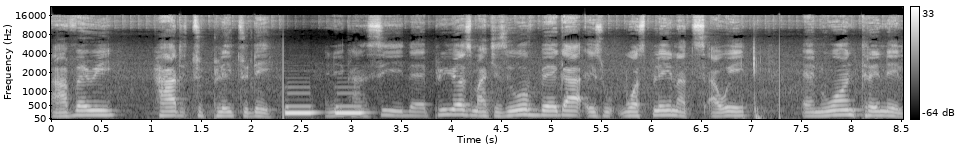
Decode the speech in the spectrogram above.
are very hard to play today. And you can mm-hmm. see the previous matches, Wolfsberger is was playing at away and won 3 0.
